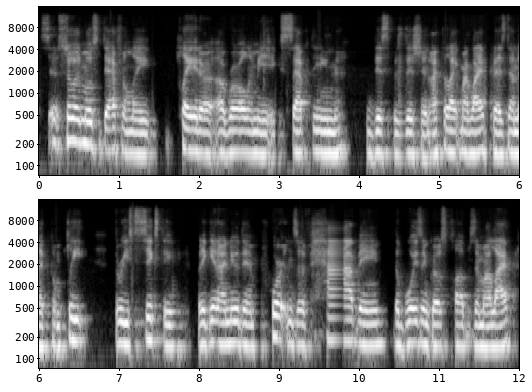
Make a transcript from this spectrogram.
So, so it most definitely played a, a role in me accepting this position. I feel like my life has done a complete 360. But again, I knew the importance of having the Boys and Girls Clubs in my life.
